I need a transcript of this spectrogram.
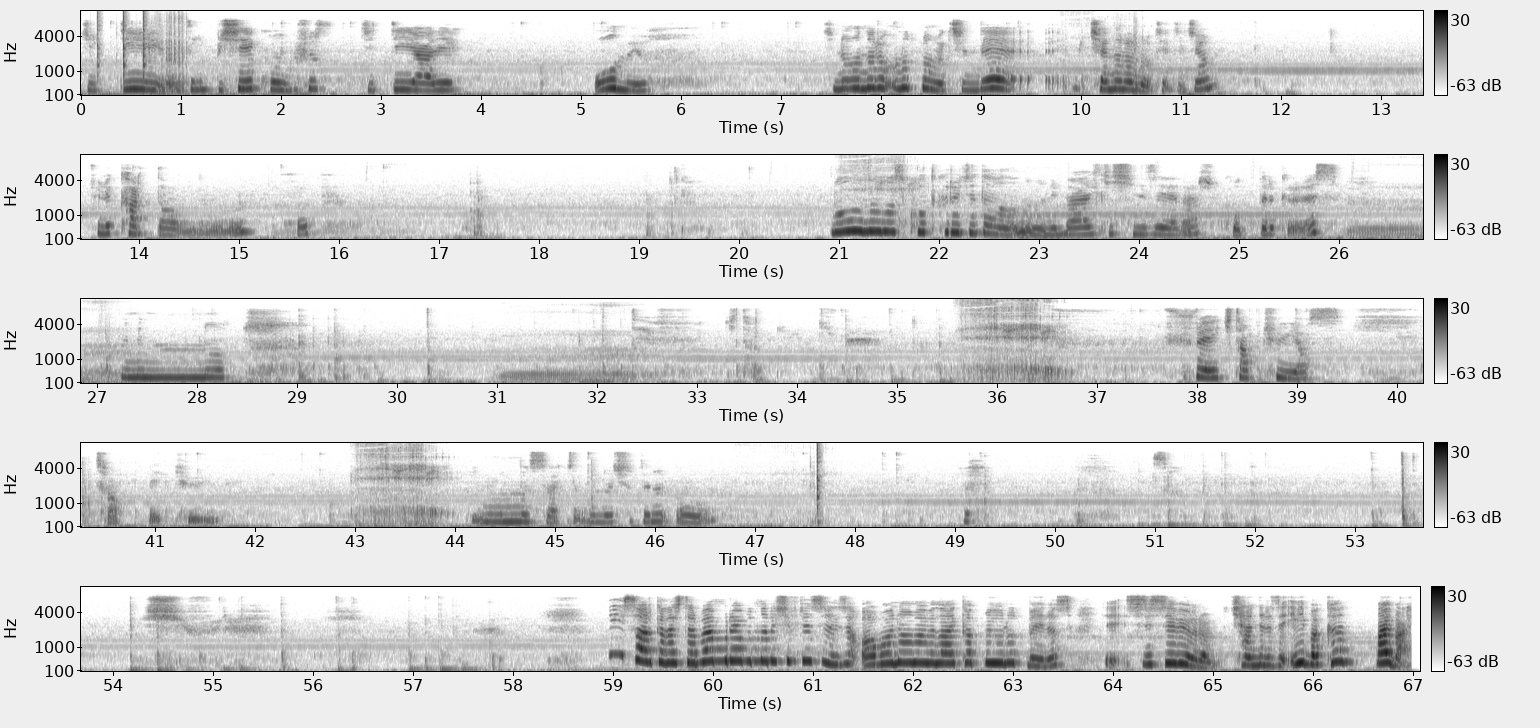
Ciddi uzun bir şey koymuşuz. Ciddi yani olmuyor. Şimdi onları unutmamak için de bir kenara not edeceğim. Şöyle kart da aldım onu. Hop. Ne olur olmaz kod kırıcı da alalım. Hani belki işimize yarar. Kodları kırarız. Bir not. Kitap. Şuraya kitap tüy yaz. Kitap ve tüy. Bunu nasıl açacağım? Bunu açıldığını o. Neyse arkadaşlar ben buraya bunların şifresini yazacağım. Abone olmayı ve like atmayı unutmayınız. Sizi seviyorum. Kendinize iyi bakın. Bay bay.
